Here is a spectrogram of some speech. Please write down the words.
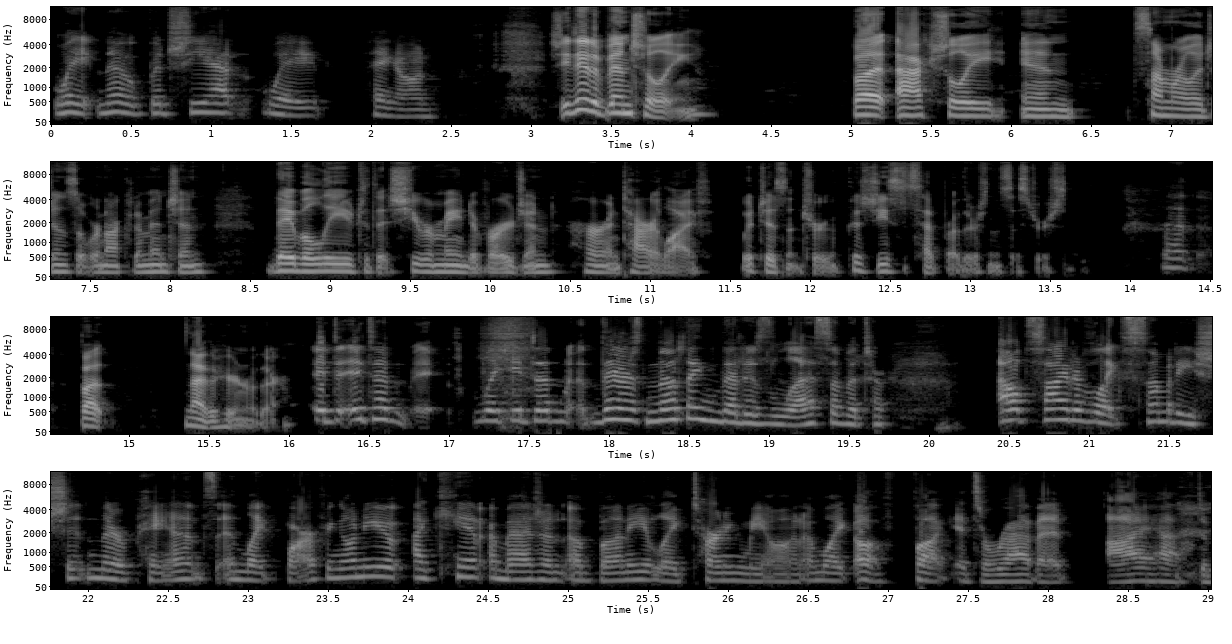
wait, no, but she had. Wait, hang on. She did eventually, but actually, in some religions that we're not going to mention, they believed that she remained a virgin her entire life, which isn't true because Jesus had brothers and sisters. That But neither here nor there. it it doesn't like it doesn't. There's nothing that is less of a term outside of like somebody shitting their pants and like barfing on you. I can't imagine a bunny like turning me on. I'm like, oh fuck, it's a rabbit. I have to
